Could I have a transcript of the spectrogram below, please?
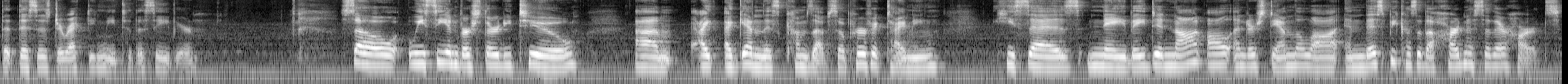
that this is directing me to the Savior? So we see in verse 32 um, I again this comes up so perfect timing. He says, "Nay, they did not all understand the law, and this because of the hardness of their hearts,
